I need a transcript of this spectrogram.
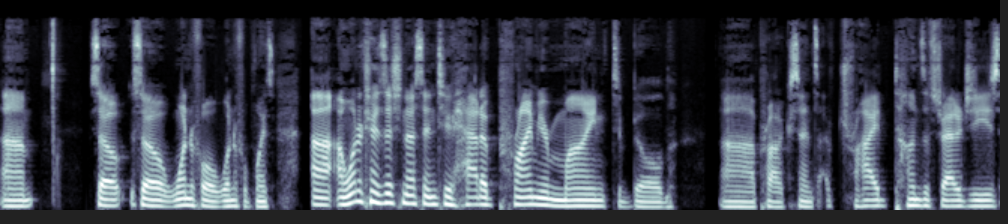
Um, so, so wonderful, wonderful points. Uh, I want to transition us into how to prime your mind to build uh, product sense. I've tried tons of strategies,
